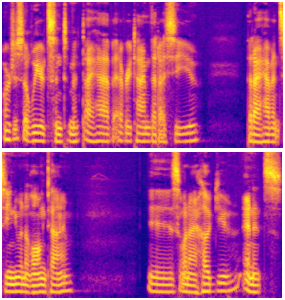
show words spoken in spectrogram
or just a weird sentiment I have every time that I see you, that I haven't seen you in a long time, is when I hug you and it's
